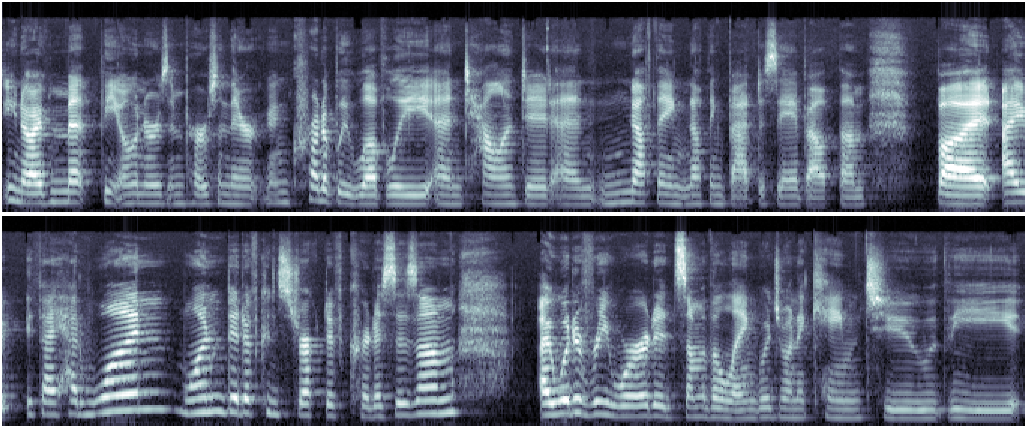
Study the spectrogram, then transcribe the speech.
you know, I've met the owners in person. They're incredibly lovely and talented and nothing, nothing bad to say about them. But I, if I had one, one bit of constructive criticism, I would have reworded some of the language when it came to the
